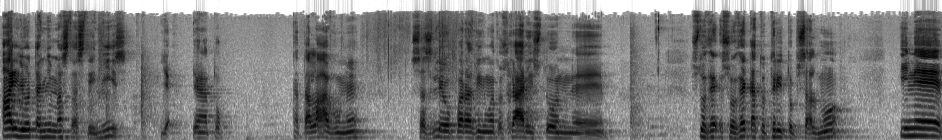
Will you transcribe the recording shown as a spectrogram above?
Άλλοι όταν είμαστε ασθενείς, για, για να το καταλάβουμε, σας λέω παραδείγματος χάρη στον, ε, στο, στο 13ο ψαλμό, είναι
